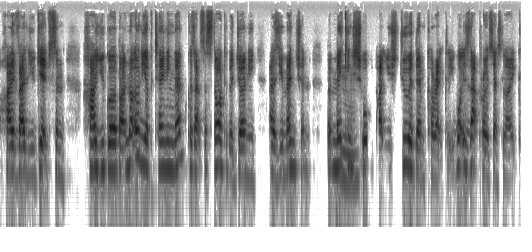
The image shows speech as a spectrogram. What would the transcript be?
high value gifts and how you go about not only obtaining them, because that's the start of the journey, as you mentioned, but making mm. sure that you steward them correctly. What is that process like?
